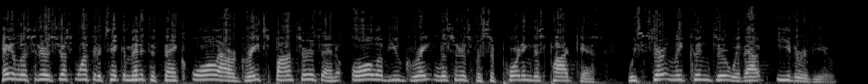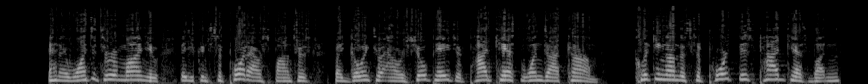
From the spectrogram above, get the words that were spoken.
Hey, listeners, just wanted to take a minute to thank all our great sponsors and all of you great listeners for supporting this podcast. We certainly couldn't do it without either of you. And I wanted to remind you that you can support our sponsors by going to our show page at podcast1.com, clicking on the support this podcast button,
